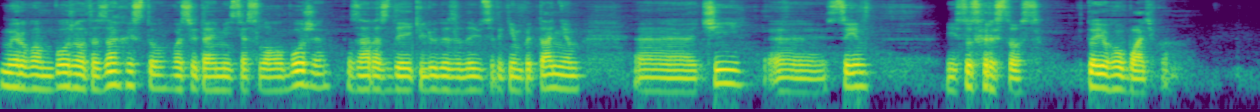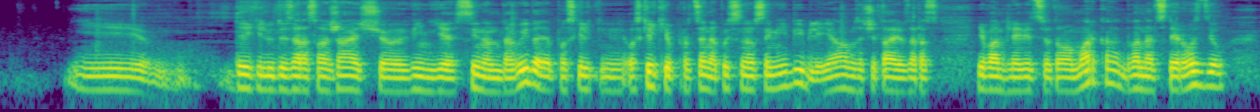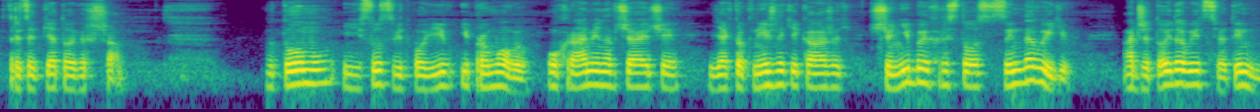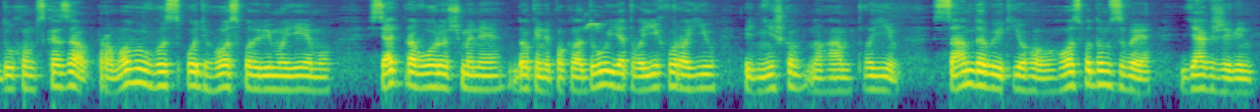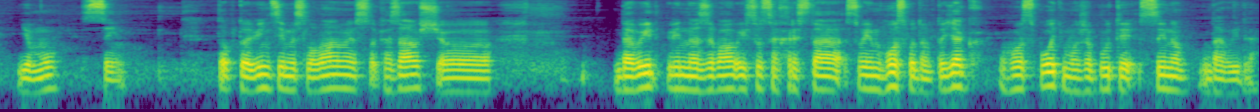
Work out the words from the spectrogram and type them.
Мир вам Божого та захисту, вас вітає місця Слово Боже. Зараз деякі люди задаються таким питанням, е, чий е, син Ісус Христос, хто його батько. І деякі люди зараз вважають, що він є сином Давида, оскільки, оскільки про це написано в самій Біблії. Я вам зачитаю зараз Євангелія від Святого Марка, 12 розділ з 35 вірша. Тому Ісус відповів і промовив, у храмі навчаючи, як то книжники кажуть, що ніби Христос син Давидів. Адже той Давид Святим Духом сказав: промовив Господь Господові моєму, сядь праворуч мене, доки не покладу я твоїх ворогів під ніжком ногам твоїм. Сам Давид його Господом зве, як же він йому син. Тобто він цими словами сказав, що Давид він називав Ісуса Христа своїм Господом, то як Господь може бути сином Давида?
